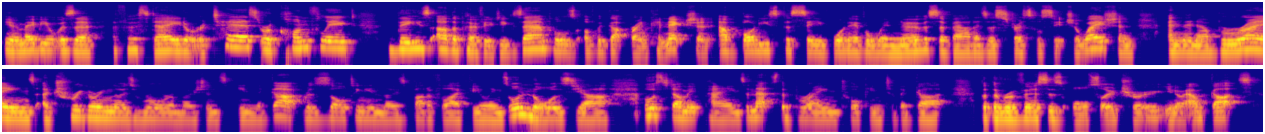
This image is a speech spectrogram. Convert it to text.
you know maybe it was a, a, first aid or a test or a conflict. These are the perfect examples of the gut brain connection. Our bodies perceive whatever we're nervous about as a stressful situation and then our brains are triggering those raw emotions in the gut resulting in those butterfly feelings or nausea or stomach pains and that's the brain talking to the gut. But the reverse is also true. You know our guts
